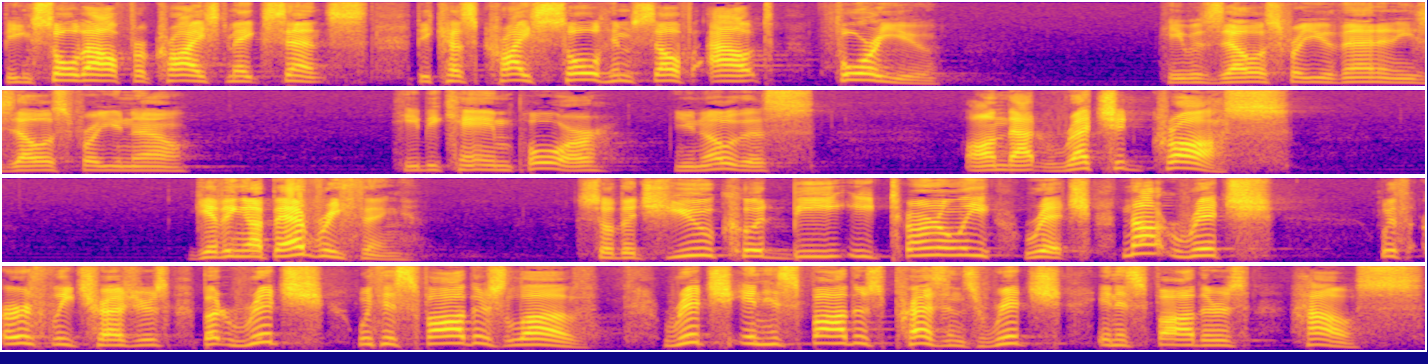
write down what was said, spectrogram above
Being sold out for Christ makes sense because Christ sold himself out for you. He was zealous for you then, and he's zealous for you now. He became poor, you know this, on that wretched cross, giving up everything so that you could be eternally rich. Not rich with earthly treasures, but rich with his Father's love, rich in his Father's presence, rich in his Father's house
